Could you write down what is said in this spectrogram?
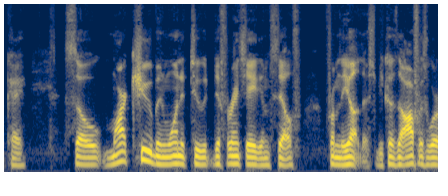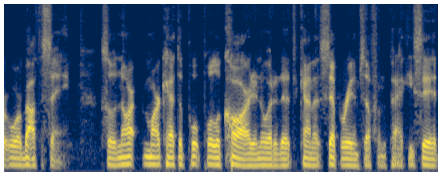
Okay, so Mark Cuban wanted to differentiate himself from the others because the offers were, were about the same. So Mark had to pull, pull a card in order to, to kind of separate himself from the pack. He said,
